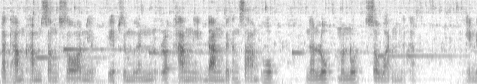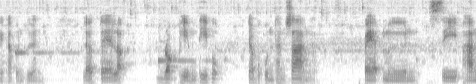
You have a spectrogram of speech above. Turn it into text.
พระธรรมคำสั่งสอนเนี่ยเปรียบเสมือนระฆังนี่ดังไปทั้งสามภพนรกมนุษย์สวรรค์นะครับ เห็นไหมครับเพื่อนๆ แล้วแต่ละบล็อกพิมพ์ที่พวกเจ้าพระคุณท่านสร้างแปดหมื่นสี่พัน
